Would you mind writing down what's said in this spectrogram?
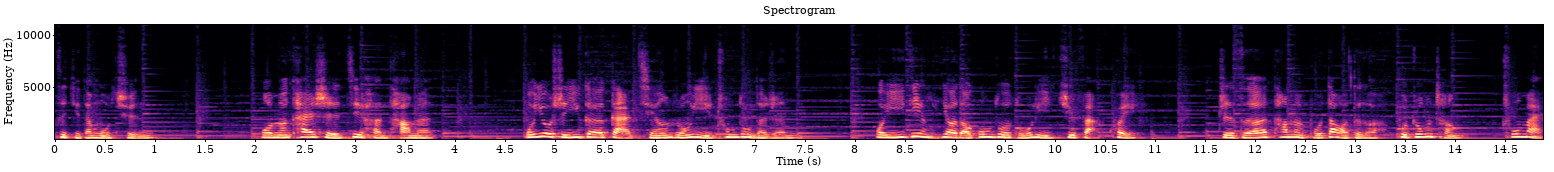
自己的母群。我们开始记恨他们。我又是一个感情容易冲动的人，我一定要到工作组里去反馈，指责他们不道德、不忠诚。出卖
